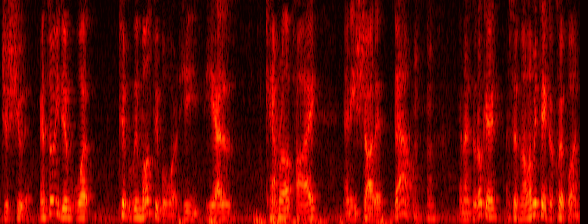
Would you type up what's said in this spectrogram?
just shoot it. And so he did what typically most people would. He he had his camera up high and he shot it down. Mhm. And I said, okay. I said, now let me take a quick one.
